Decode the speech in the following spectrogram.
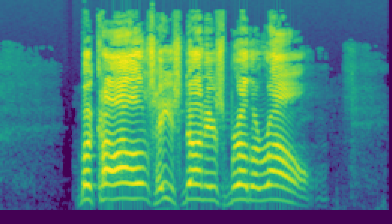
because he's done his brother wrong.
